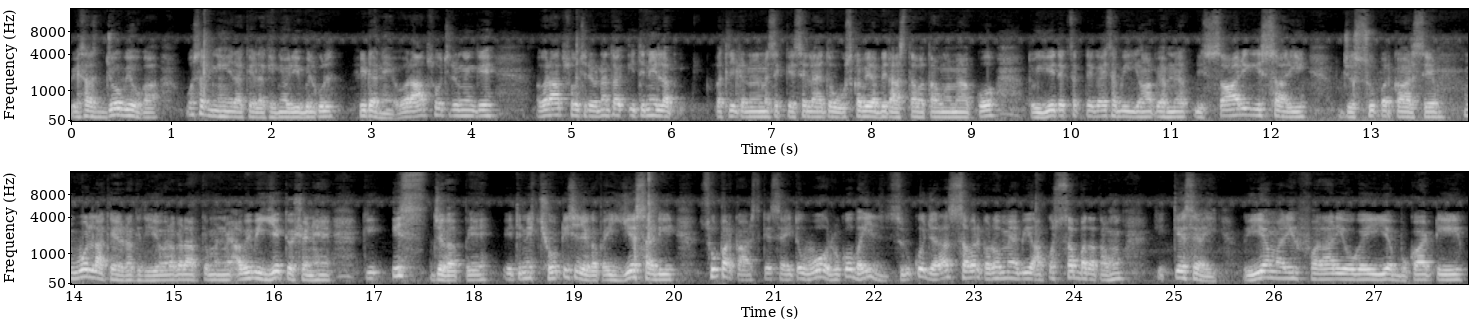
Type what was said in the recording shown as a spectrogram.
पैसा जो भी होगा, वो सब यहीं रख रखेंगे और ये बिल्कुल हिडन है। और आप सोच रहे होंगे कि अगर आप सोच रहे हो ना तो इतने पतली टनल में से कैसे लाए तो उसका भी अभी रास्ता बताऊँगा मैं आपको। तो ये देख सकते हैं अभी यहाँ पे हमने अपनी सारी की सारी जो सुपर कार से वो ला के रख दी है। और अगर आपके मन में अभी भी ये क्वेश्चन है कि इस जगह पे, इतनी छोटी सी जगह पे ये सारी सुपर कार्स कैसे आई तो वो रुको भाई, रुको जरा, सबर करो। मैं अभी आपको सब बताता हूँ कि कैसे आई। तो ये हमारी फरारी हो गई, ये बुकाटी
